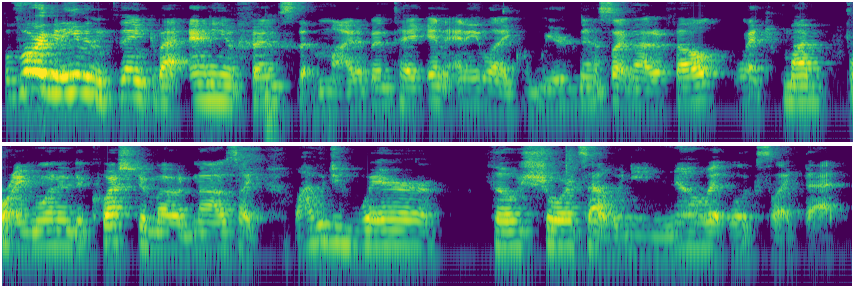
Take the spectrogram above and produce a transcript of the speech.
before I could even think about any offense that might have been taken, any like weirdness I might have felt, like my brain went into question mode, and I was like, why would you wear those shorts out when you know it looks like that?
